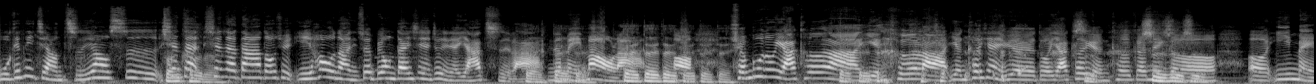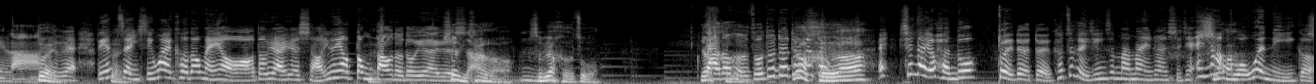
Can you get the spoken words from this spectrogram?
我跟你讲，只要是现在现在大家都去，以后呢，你最不用担心的就是你的牙齿啦，你的美貌啦，对对对对对对，全部都牙科啦、眼科啦，眼科现在也越来越多，牙科、眼科跟那个呃医美啦，对。不对？连整形外科都没有哦，都越来越少，因为要动刀的都越来越少。所以你看啊，是不是要合作？大家都合作，对对对对对，要合啊！哎，现在有很多，对对对，可这个已经是慢慢一段时间。哎，那我问你一个，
